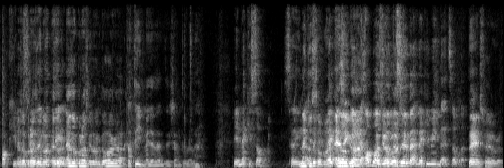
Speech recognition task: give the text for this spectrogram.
Aki ez a, brazilok, ez, a, ez a brazilok dolga. Hát ott így megy az edzésen, tudod. Ilyen, neki szabad. Szerintem. Neki szabad, neki ez igaz, Minden, abban az jogos. öltözőben neki minden szabad. Teljesen jogos.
